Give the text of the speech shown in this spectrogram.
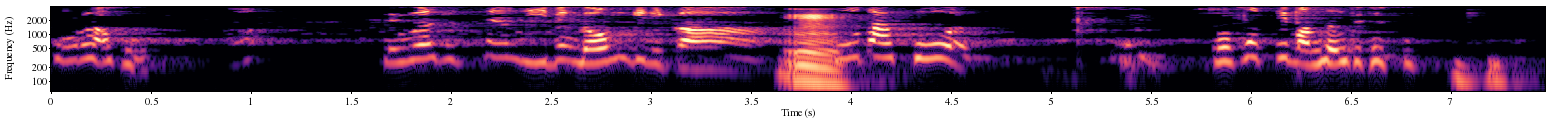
소라고. 누가서 치는데 200 넘기니까. 응. 소다 소. 저 소띠 맞는데.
